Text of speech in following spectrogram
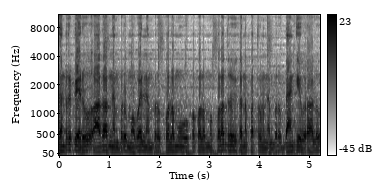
తండ్రి పేరు ఆధార్ నెంబరు మొబైల్ నెంబరు కులము ఉపకులము కుల ధృవీకరణ పత్రం నెంబరు బ్యాంక్ వివరాలు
